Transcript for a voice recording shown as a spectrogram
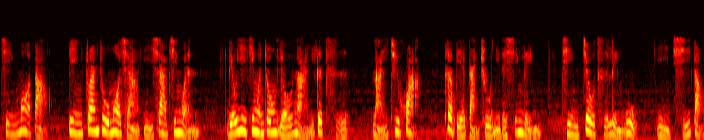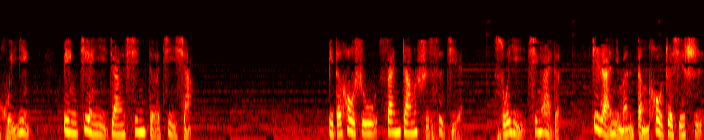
请默祷，并专注默想以下经文。留意经文中有哪一个词、哪一句话特别感触你的心灵，请就此领悟，以祈祷回应，并建议将心得记下。彼得后书三章十四节。所以，亲爱的，既然你们等候这些事，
